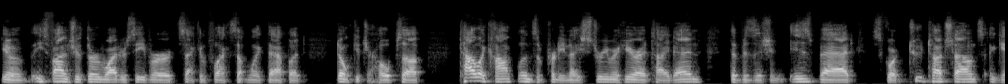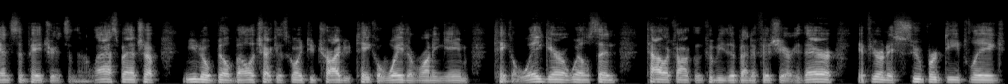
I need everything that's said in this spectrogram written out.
You know, he's fine as your third wide receiver, second flex, something like that, but don't get your hopes up. Tyler Conklin's a pretty nice streamer here at tight end. The position is bad. Scored two touchdowns against the Patriots in their last matchup. You know, Bill Belichick is going to try to take away the running game, take away Garrett Wilson. Tyler Conklin could be the beneficiary there. If you're in a super deep league,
